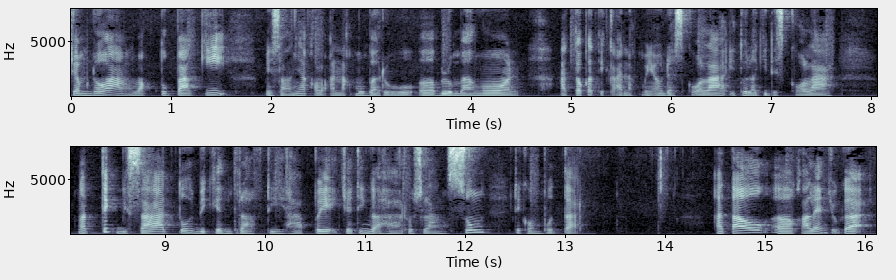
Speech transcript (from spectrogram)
jam doang waktu pagi. Misalnya kalau anakmu baru e, belum bangun atau ketika anakmu yang udah sekolah itu lagi di sekolah. Ngetik bisa tuh bikin draft di HP, jadi nggak harus langsung di komputer. Atau e, kalian juga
